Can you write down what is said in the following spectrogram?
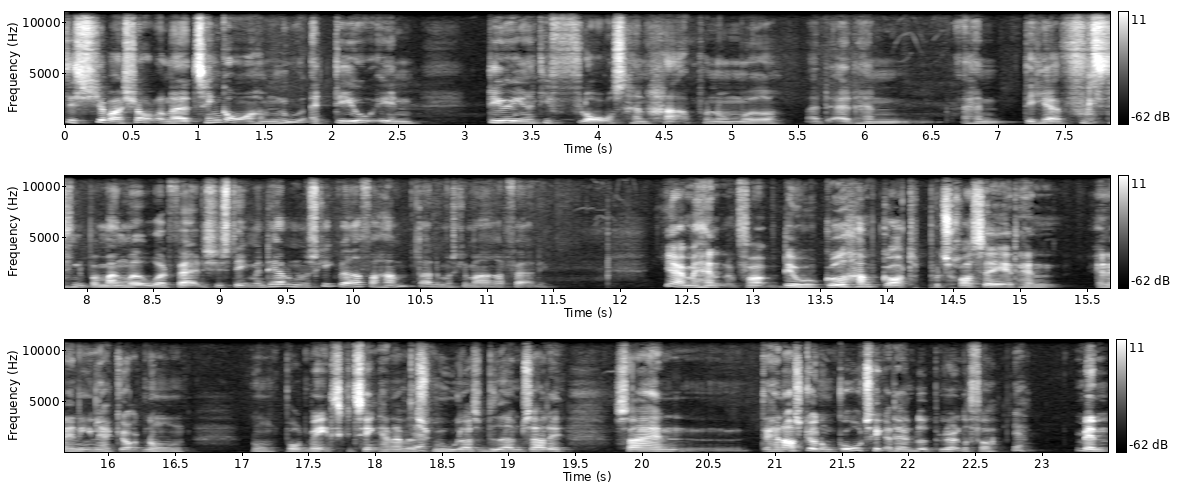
det synes jeg bare er sjovt, og når jeg tænker over ham nu, at det er jo en, det er jo en af de flaws, han har på nogle måder. At, at han, han, det her er fuldstændig på mange måder uretfærdigt system, men det har det måske ikke været for ham. Der er det måske meget retfærdigt. Ja, men han, for, det er jo gået ham godt, på trods af, at han, at han egentlig har gjort nogle, nogle problematiske ting. Han har været ja. smugler og så videre, men så er det, så er han, han har også gjort nogle gode ting, og det er han blevet belønnet for. Ja. Men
